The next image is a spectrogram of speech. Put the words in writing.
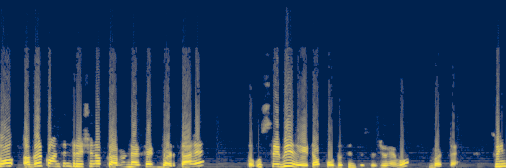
तो अगर कॉन्सेंट्रेशन ऑफ़ कार्बन डाइऑक्साइड बढ़ता है तो उससे भी रेट ऑफ़ फोटोसिंथेसिस जो है वो बढ़ता है। तो इन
